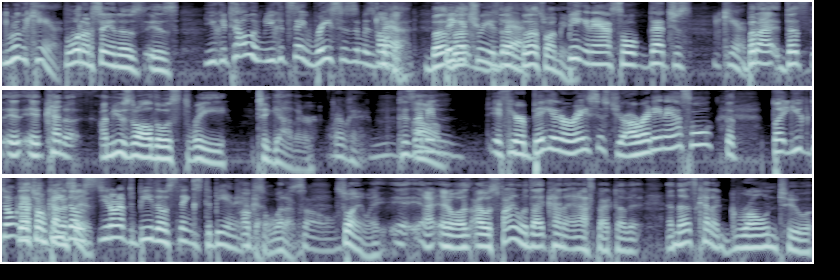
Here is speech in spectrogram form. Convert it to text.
You really can't. But what I'm saying is is You could tell them. You could say racism is Okay, bad. but- but Bigotry is that- bad. but that's what I mean. Being an asshole, that just you can't. but I that's it, it kind of I'm using all those three together. okay, because I Um, mean, if you're a bigot or racist, you're already an asshole. But But you don't That's have what to I'm be kinda those. saying. You don't have to be those things to be an Okay, asshole. whatever. So, So, anyway, I, I was I was fine with that kind of aspect of it, and that's kind of grown to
